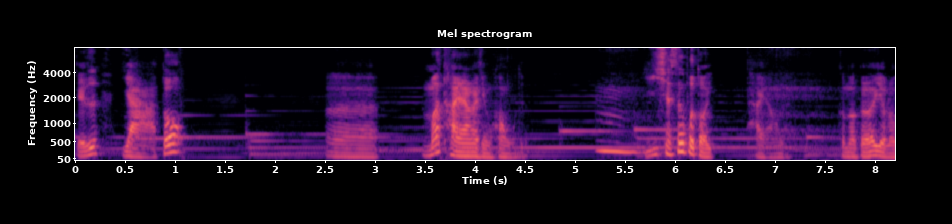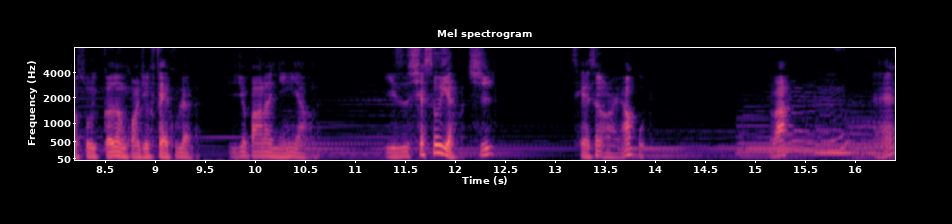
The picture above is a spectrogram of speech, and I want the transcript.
但是夜到，呃，没太阳的情况下头，嗯，伊吸收不到太阳了，葛末搿个叶绿素搿辰光就反过来了，伊就帮阿拉人一样了，伊是吸收氧气，产生二氧化碳，对伐？嗯。哎，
